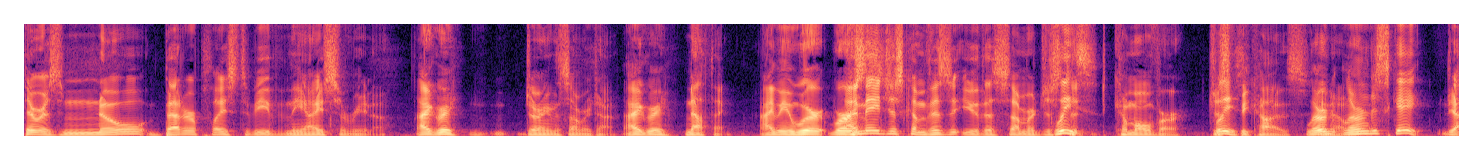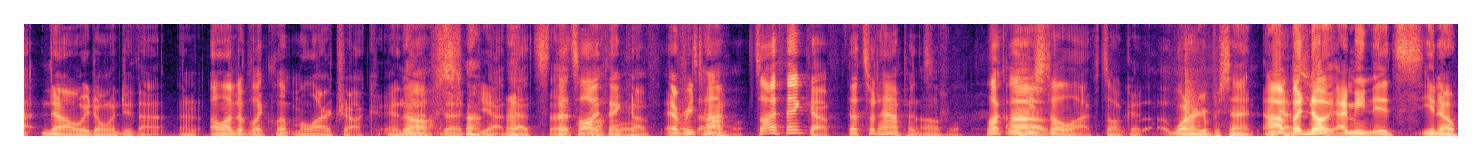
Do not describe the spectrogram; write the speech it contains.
There is no better place to be than the ice arena I agree. during the summertime. I agree. Nothing. I mean, we're we're I may just come visit you this summer just Please. to come over, just please because. you learn know. learn to skate. Yeah, no, we don't want to do that. I'll end up like Clint Malarchuk, and No. that, that, yeah, that's that's, That's all I think of every That's time. awful. That's all I think of. That's what happens. Awful. Luckily, he's Uh, still alive. It's all good. One hundred percent. Uh, But no, I mean it's you know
